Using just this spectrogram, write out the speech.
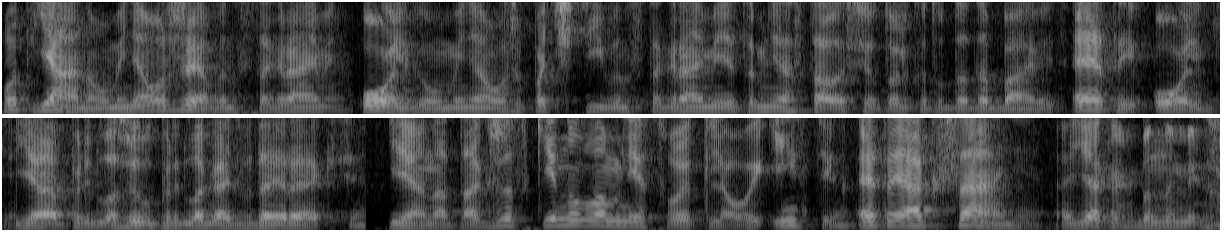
Вот Яна у меня уже в Инстаграме, Ольга у меня уже почти в Инстаграме, это мне осталось ее только туда добавить. Этой Ольге я предложил предлагать в Директе, и она также скинула мне свой клевый инстик. Этой Оксане я как бы намекнул,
